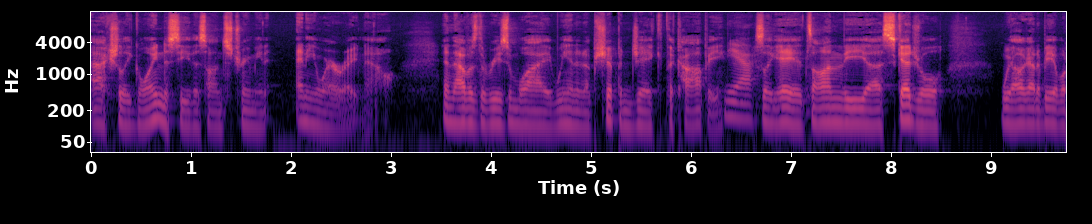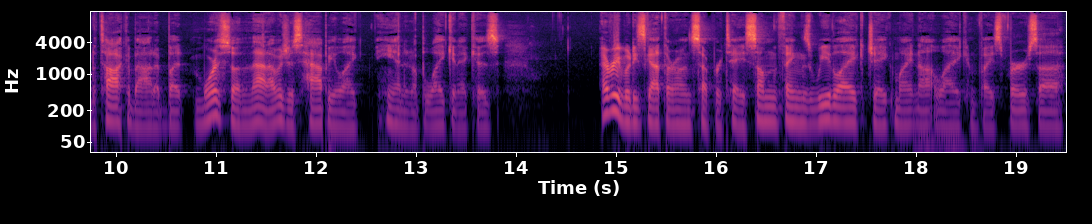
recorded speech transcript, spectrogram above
actually going to see this on streaming anywhere right now. And that was the reason why we ended up shipping Jake the copy. Yeah. It's like, hey, it's on the uh, schedule. We all got to be able to talk about it. But more so than that, I was just happy like he ended up liking it because everybody's got their own separate taste. Some things we like, Jake might not like, and vice versa.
